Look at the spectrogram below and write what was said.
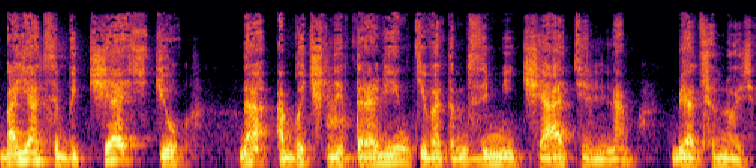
бояться быть частью да, обычной травинки в этом замечательном биоцинозе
